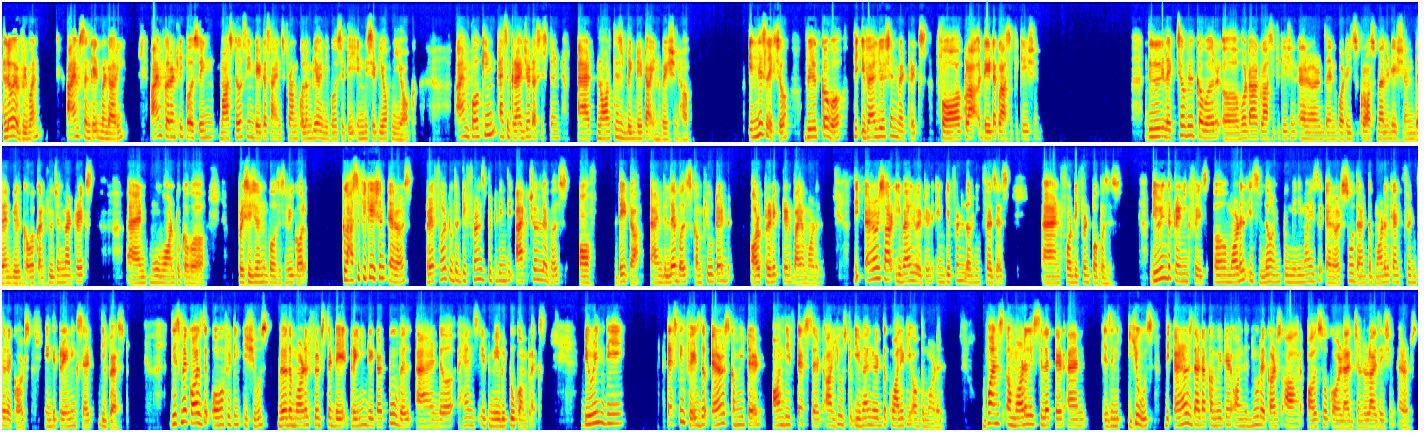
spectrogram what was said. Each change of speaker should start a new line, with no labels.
Hello everyone, I'm Sanket Bhandari. I'm currently pursuing Masters in Data Science from Columbia University in the city of New York. I'm working as a graduate assistant at Northeast Big Data Innovation Hub. In this lecture, we'll cover the evaluation metrics for cl data classification. The lecture will cover uh, what are classification error, then what is cross validation, then we'll cover confusion matrix and move on to cover precision versus recall. Classification errors refer to the difference between the actual levels of data and the labels computed or predicted by a model. The errors are evaluated in different learning phases and for different purposes. During the training phase, a model is learned to minimize the errors so that the model can fit the records in the training set the best. This may cause the overfitting issues where the model fits the da training data too well and uh, hence it may be too complex. During the testing phase, the errors committed on the test set are used to evaluate the quality of the model. Once a model is selected and is in use, the errors that are committed on the new records are also called as generalization errors.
